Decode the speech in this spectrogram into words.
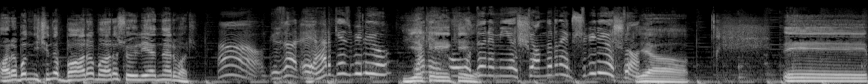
Arabanın içinde bağıra bağıra söyleyenler var. Ha güzel. E, herkes biliyor. Yeke yani yeke. o dönemi yaşayanların hepsi biliyor şu an. Ya. Ee,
